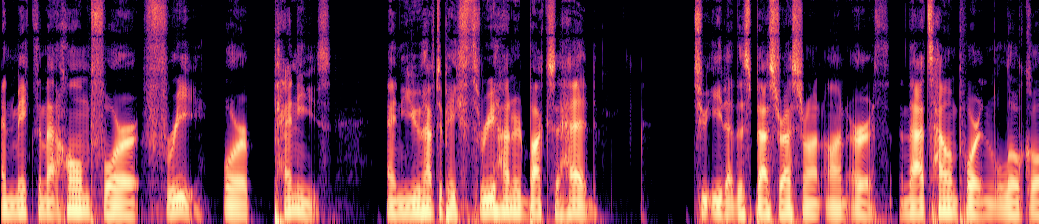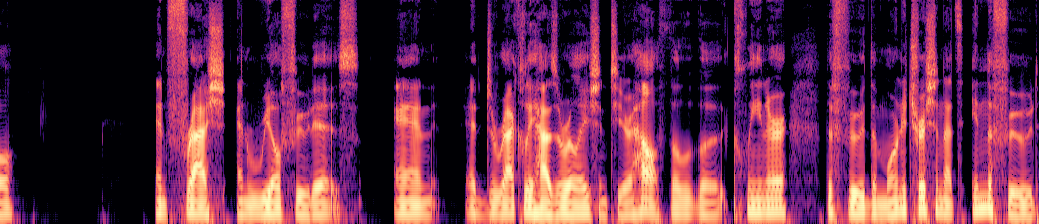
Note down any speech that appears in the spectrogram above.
and make them at home for free or pennies and you have to pay 300 bucks a head to eat at this best restaurant on earth. And that's how important local and fresh and real food is. And it directly has a relation to your health. The, the cleaner the food, the more nutrition that's in the food,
